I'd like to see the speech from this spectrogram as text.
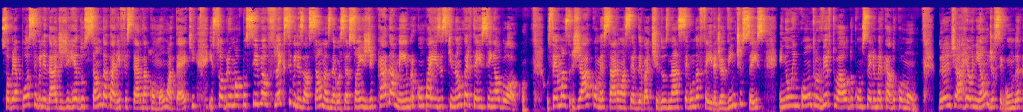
sobre a possibilidade de redução da tarifa externa comum, a TEC, e sobre uma possível flexibilização nas negociações de cada membro com países que não pertencem ao bloco. Os temas já começaram a ser debatidos na segunda-feira, dia 26, em um encontro virtual do Conselho Mercado Comum. Durante a reunião de segunda,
